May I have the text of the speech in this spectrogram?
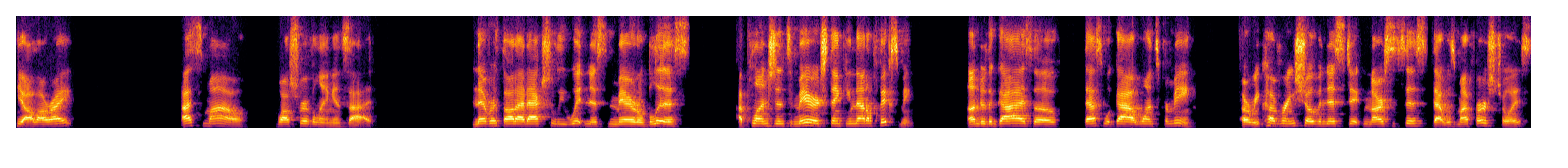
Y'all all right? I smiled while shriveling inside. Never thought I'd actually witness marital bliss. I plunged into marriage thinking that'll fix me under the guise of that's what God wants for me a recovering chauvinistic narcissist, that was my first choice.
